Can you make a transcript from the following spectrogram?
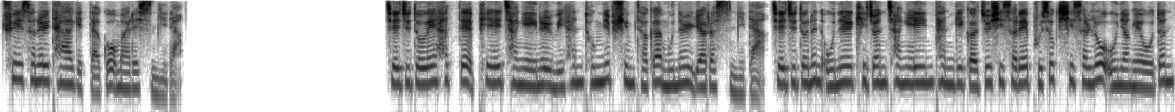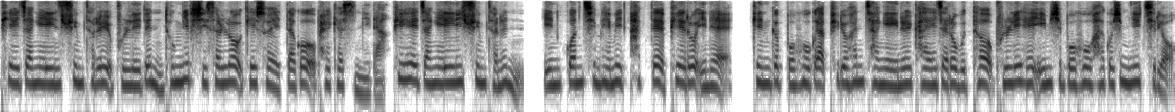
최선을 다하겠다고 말했습니다. 제주도의 학대 피해 장애인을 위한 독립쉼터가 문을 열었습니다. 제주도는 오늘 기존 장애인 단기거주 시설의 부속 시설로 운영해오던 피해 장애인 쉼터를 분리된 독립시설로 개소했다고 밝혔습니다. 피해 장애인 쉼터는 인권 침해 및 학대 피해로 인해 긴급 보호가 필요한 장애인을 가해자로부터 분리해 임시보호하고 심리치료,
